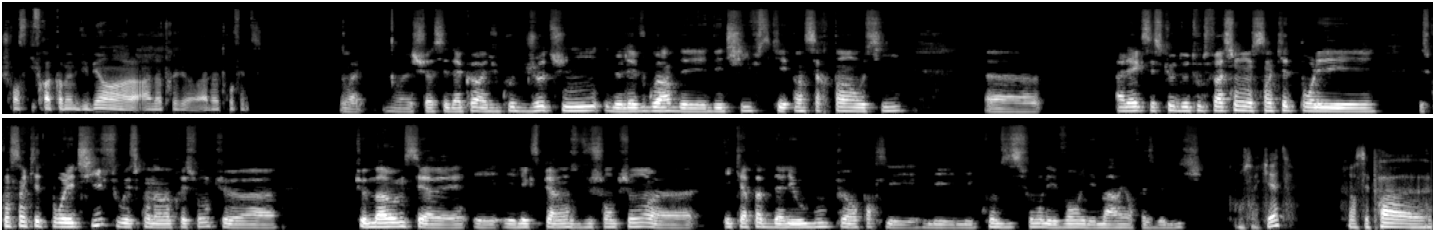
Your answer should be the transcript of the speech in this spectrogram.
Je pense qu'il fera quand même du bien à, notre à notre offense. Ouais, ouais, je suis assez d'accord. Et du coup, Joe Tunney, le left guard des, des Chiefs, qui est incertain aussi. Euh, Alex, est-ce que de toute façon on s'inquiète pour les, est-ce qu'on s'inquiète pour les Chiefs ou est-ce qu'on a l'impression que euh, que Mahomes et, et, l'expérience du champion euh, est capable d'aller au bout, peu importe les, les, les, conditions, les vents et les marées en face de lui On s'inquiète. Enfin, c'est pas, euh...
